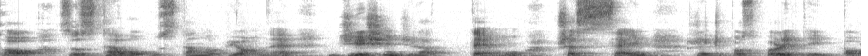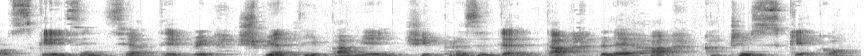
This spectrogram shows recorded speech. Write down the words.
to zostało ustanowione 10 lat temu przez Sejm Rzeczypospolitej Polskiej z inicjatywy świętej pamięci prezydenta Lecha Kaczyńskiego.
